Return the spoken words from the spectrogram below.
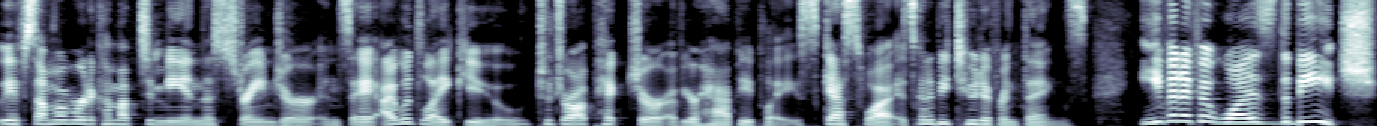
if someone were to come up to me and this stranger and say, I would like you to draw a picture of your happy place, guess what? It's going to be two different things. Even if it was the beach,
